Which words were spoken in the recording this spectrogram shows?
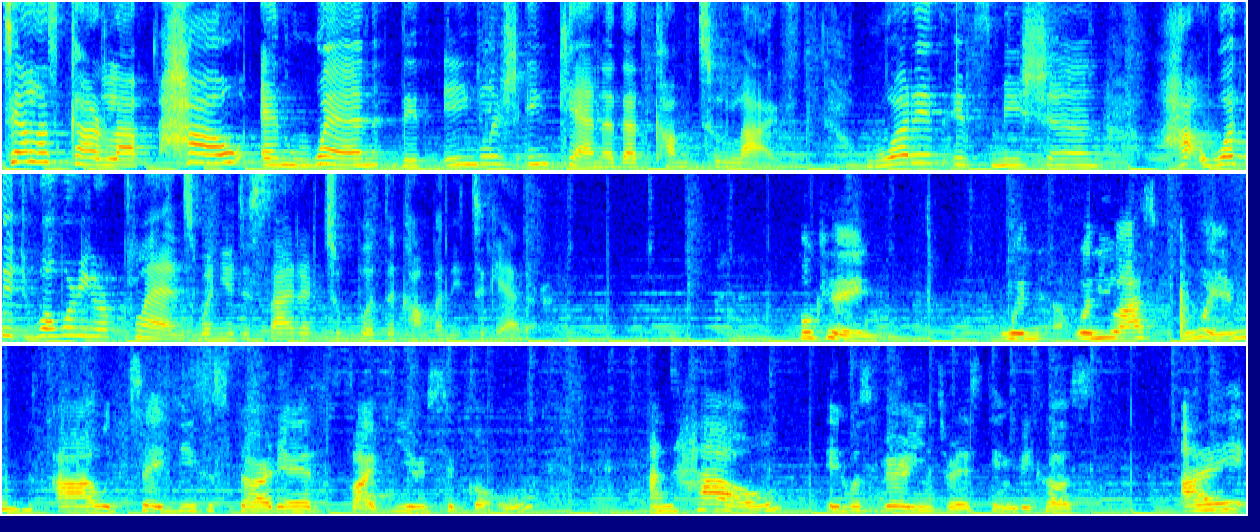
Tell us, Carla, how and when did English in Canada come to life? What is its mission? How, what, did, what were your plans when you decided to put the company together? Okay, when when you ask when, I would say this started five years ago, and how it was very interesting because I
